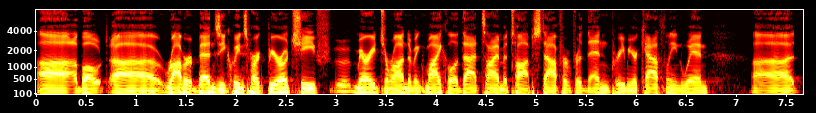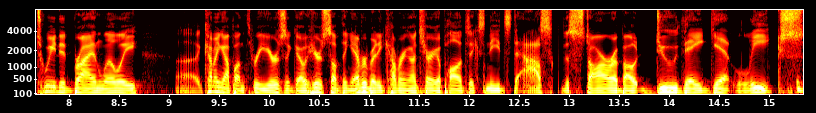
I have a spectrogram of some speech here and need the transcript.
uh, about uh, Robert Benzie, Queens Park bureau chief, married to Rhonda McMichael at that time, a top staffer for then Premier Kathleen Wynne, uh, tweeted Brian Lilley. Uh, coming up on three years ago, here's something everybody covering Ontario politics needs to ask the star about do they get leaks?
